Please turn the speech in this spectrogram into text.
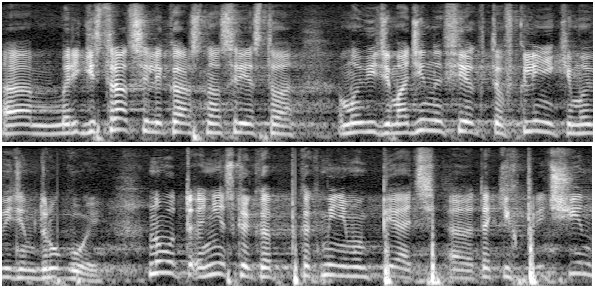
э, регистрации лекарственного средства мы видим один эффект, в клинике мы видим другой? Ну вот несколько, как минимум пять э, таких причин.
